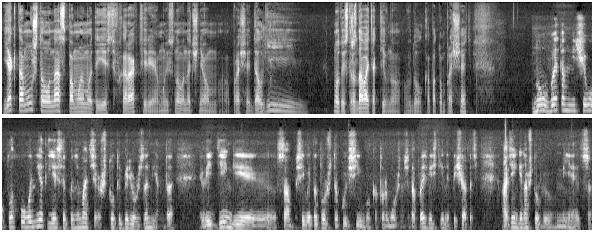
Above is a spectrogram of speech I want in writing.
Я к тому, что у нас, по-моему, это есть в характере. Мы снова начнем прощать долги, ну, то есть раздавать активно в долг, а потом прощать. Ну, в этом ничего плохого нет, если понимать, что ты берешь взамен, да. Ведь деньги сам по себе это тоже такой символ, который можно сюда произвести, напечатать. А деньги на что меняются?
